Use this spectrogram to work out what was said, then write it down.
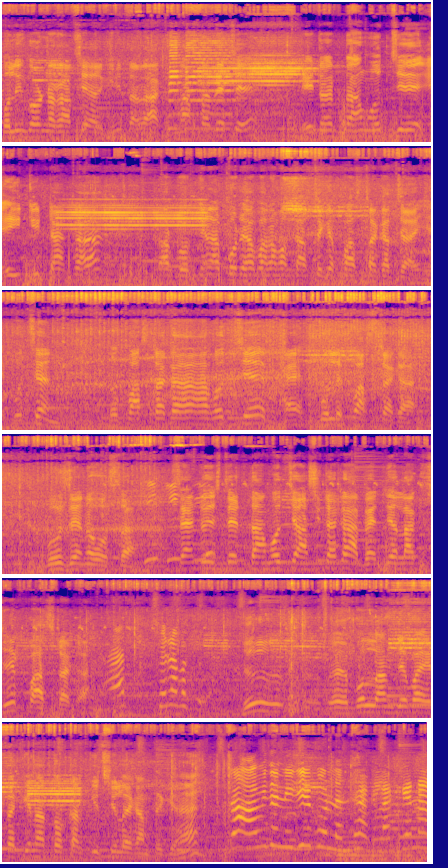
কলিং কর্নার আছে আর কি। তারা নাস্তা দিয়েছে এটার দাম হচ্ছে এইটি টাকা। তারপর কেনার পরে আবার আমার কাছ থেকে পাঁচ টাকা চাই। বুঝছেন? তো পাঁচ টাকা হচ্ছে ভ্যাট বলে পাঁচ টাকা। বুঝেন অবস্থা? স্যান্ডউইচের দাম হচ্ছে আশি টাকা ভ্যাট দিয়ে লাগছে পাঁচ টাকা। হ্যাঁ বললাম যে ভাই এটা কেনার দরকার কি ছিল এখান থেকে হ্যাঁ? আমি তো নিজেই বললাম থাক লাগবে না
